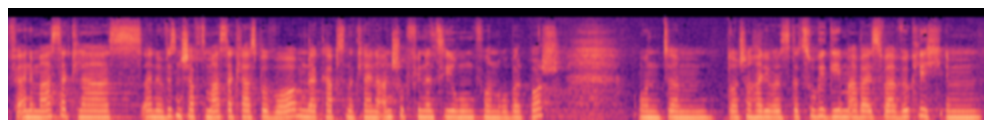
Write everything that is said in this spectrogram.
für eine Masterclass, eine Wissenschaftsmasterclass beworben. Da gab es eine kleine Anschubfinanzierung von Robert Bosch und ähm, Deutschlandradio hat es dazugegeben, aber es war wirklich im,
